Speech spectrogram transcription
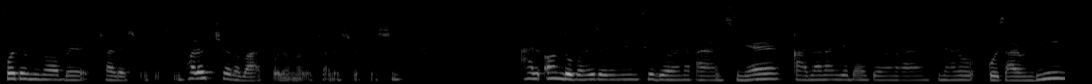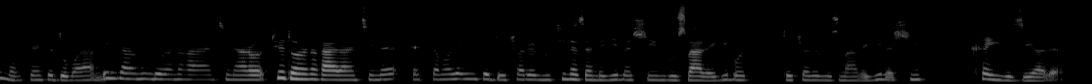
خودمون رو به چالش بکشیم. حالا چرا باید خودمون رو به چالش بکشیم؟ الان دوباره داریم میریم توی دوران قرنطینه. قبلا هم یه بار دوران قرنطینه رو گذروندیم. ممکنه که دوباره هم بگذرونیم دوران قرنطینه رو. توی دوران قرنطینه احتمال اینکه دچار روتین زندگی بشیم روزمرگی با دچار روزمرگی بشیم خیلی زیاده.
